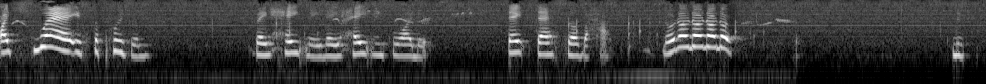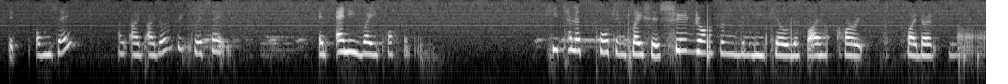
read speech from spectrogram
I swear it's the prison. They hate me. They hate me for I do. They, their server has. No, no, no, no, no. Did, did, are we safe? I, I, I don't think we're safe. In any way possible. Keep teleporting places. Soon Jonathan's gonna be killed if I hurry. If I don't. No,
